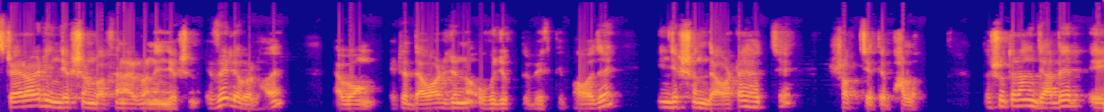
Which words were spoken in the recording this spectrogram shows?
স্টেরয়েড ইঞ্জেকশন বা ফেনারগন ইঞ্জেকশন অ্যাভেলেবল হয় এবং এটা দেওয়ার জন্য উপযুক্ত ব্যক্তি পাওয়া যায় ইঞ্জেকশন দেওয়াটাই হচ্ছে সবচেয়ে ভালো। তো সুতরাং যাদের এই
